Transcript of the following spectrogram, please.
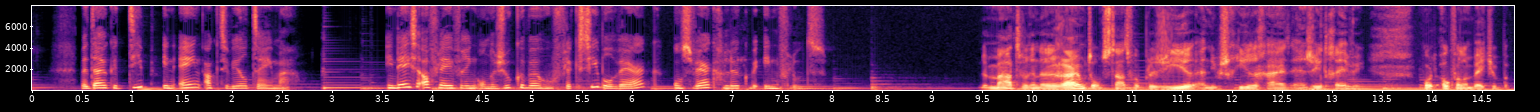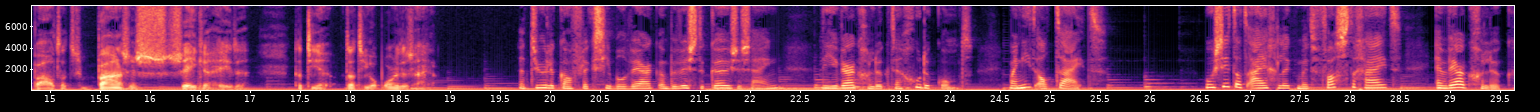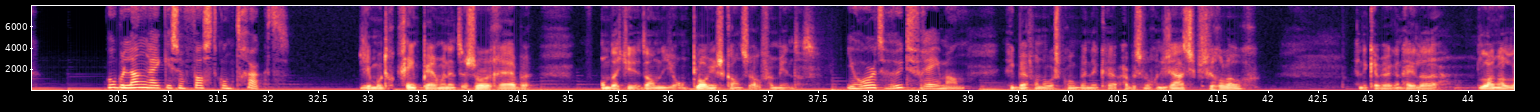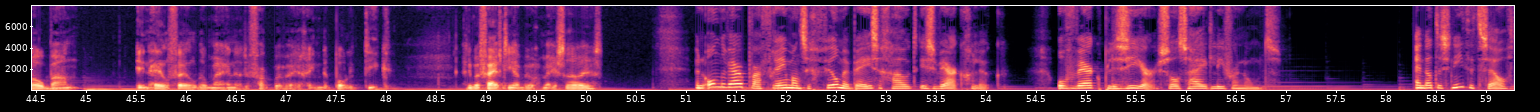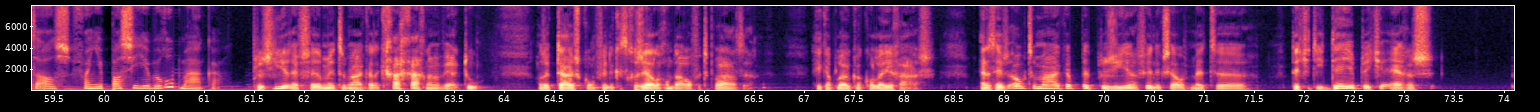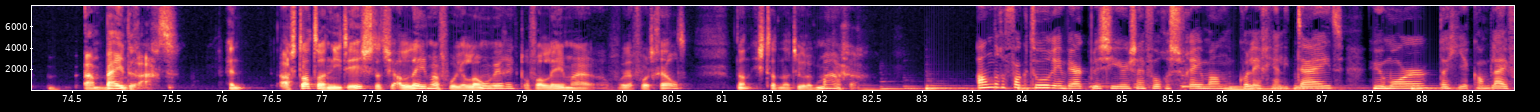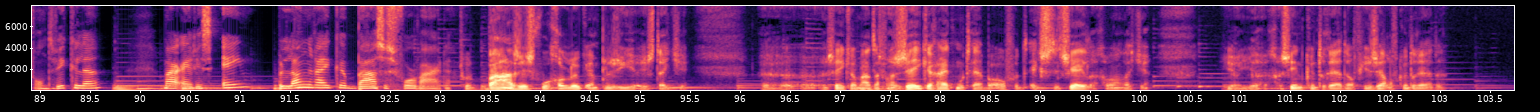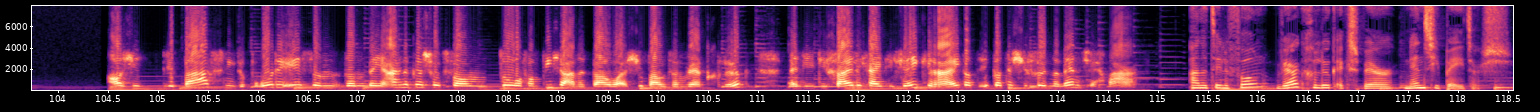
We duiken diep in één actueel thema. In deze aflevering onderzoeken we hoe flexibel werk ons werkgeluk beïnvloedt. De mate waarin er ruimte ontstaat voor plezier en nieuwsgierigheid en zingeving wordt ook wel een beetje bepaald dat je basiszekerheden dat die, dat die op orde zijn. Natuurlijk kan flexibel werk een bewuste keuze zijn die je werkgeluk ten goede komt, maar niet altijd. Hoe zit dat eigenlijk met vastigheid en werkgeluk? Hoe belangrijk is een vast contract? Je moet geen permanente zorgen hebben, omdat je dan je ontplooiingskans ook vermindert. Je hoort Ruud Vreeman. Ik ben van oorsprong ben ik eh, arbeids- en organisatiepsycholoog. En ik heb een hele lange loopbaan in heel veel domeinen. De vakbeweging, de politiek. En ik ben 15 jaar burgemeester geweest. Een onderwerp waar Vreeman zich veel mee bezighoudt is werkgeluk. Of werkplezier, zoals hij het liever noemt. En dat is niet hetzelfde als van je passie je beroep maken. Plezier heeft veel meer te maken. Ik ga graag naar mijn werk toe. Als ik thuis kom, vind ik het gezellig om daarover te praten. Ik heb leuke collega's. En het heeft ook te maken met plezier, vind ik zelf, met uh, dat je het idee hebt dat je ergens aan bijdraagt. En als dat dan niet is, dat je alleen maar voor je loon werkt of alleen maar voor het geld, dan is dat natuurlijk mager. Andere factoren in werkplezier zijn volgens Vreeman collegialiteit, humor, dat je je kan blijven ontwikkelen. Maar er is één belangrijke basisvoorwaarde. Een soort basis voor geluk en plezier is dat je uh, een zekere mate van zekerheid moet hebben over het existentiële. Gewoon dat je, je je gezin kunt redden of jezelf kunt redden. Als je, je basis niet op orde is, dan, dan ben je eigenlijk een soort van toren van Pisa aan het bouwen als je bouwt aan werkgeluk. En die, die veiligheid, die zekerheid, dat, dat is je fundament, zeg maar. Aan de telefoon werkgeluk-expert Nancy Peters.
